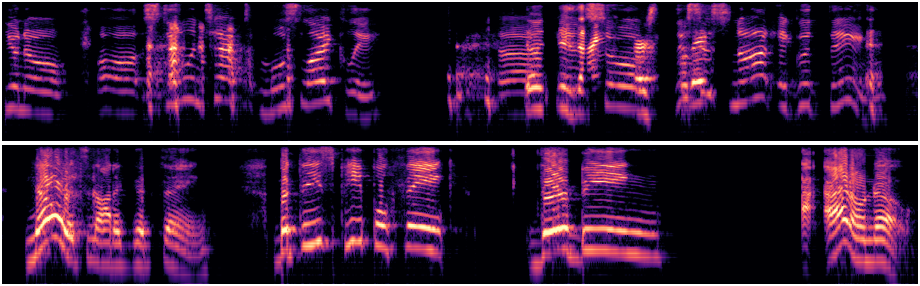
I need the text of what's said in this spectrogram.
you know, uh, still intact, most likely. Uh, and so this is not a good thing. No, it's not a good thing. But these people think they're being I, don't know.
